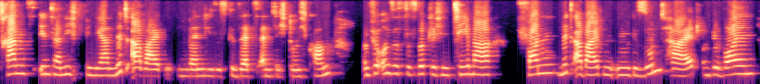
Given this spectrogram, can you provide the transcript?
trans, inter, nicht-binären Mitarbeitenden, wenn dieses Gesetz endlich durchkommt. Und für uns ist das wirklich ein Thema von Mitarbeitenden Gesundheit. Und wir wollen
